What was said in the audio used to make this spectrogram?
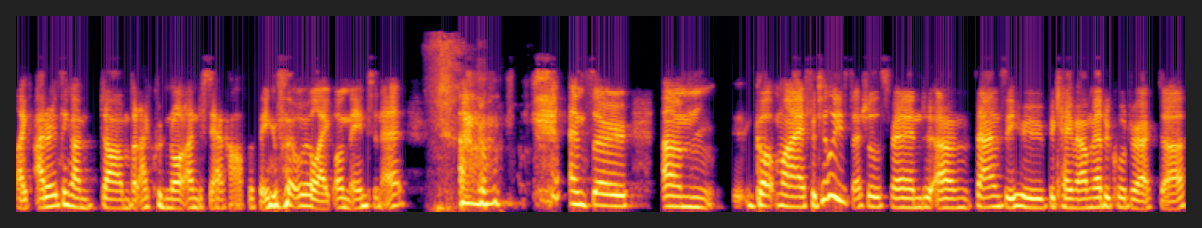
Like, I don't think I'm dumb, but I could not understand half the things that were like on the internet. Um, and so, um, got my fertility specialist friend, um, Vamsy, who became our medical director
